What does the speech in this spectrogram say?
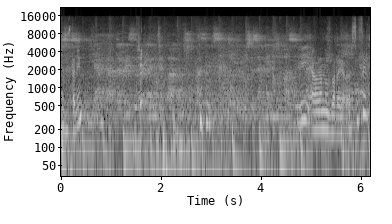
¿Eso está bien? Sí. y ahora nos va a regalar su firma.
